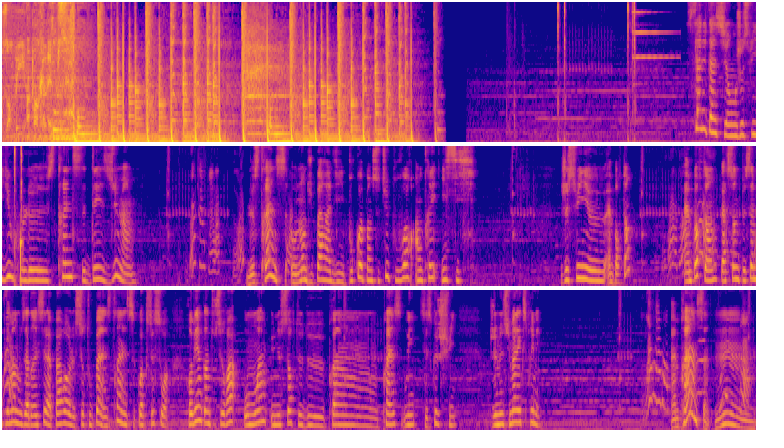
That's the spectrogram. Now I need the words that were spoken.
Zombie apocalypse. Salutations, je suis You, le strength des humains. Le strength au nom du paradis. Pourquoi penses-tu pouvoir entrer ici? Je suis euh, important? Important. Personne ne peut simplement nous adresser la parole, surtout pas un strength, quoi que ce soit. Reviens quand tu seras au moins une sorte de prin... prince. Oui, c'est ce que je suis. Je me suis mal exprimé. Un prince? Hmm.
